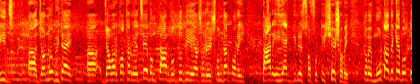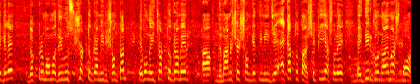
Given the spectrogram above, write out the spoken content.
নিজ জন্মভিটায় যাওয়ার কথা রয়েছে এবং তার মধ্য দিয়ে আসলে সন্ধ্যার পরেই তার এই একদিনের সফরটি শেষ হবে। তবে মোটা থেকে বলতে গেলে ডক্টর মোহাম্মদ ইউনুস চট্টগ্রামের সন্তান এবং এই চট্টগ্রামের মানুষের সঙ্গে তিনি যে একাত্মতা, সেটি আসলে এই দীর্ঘ নয় মাস পর,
